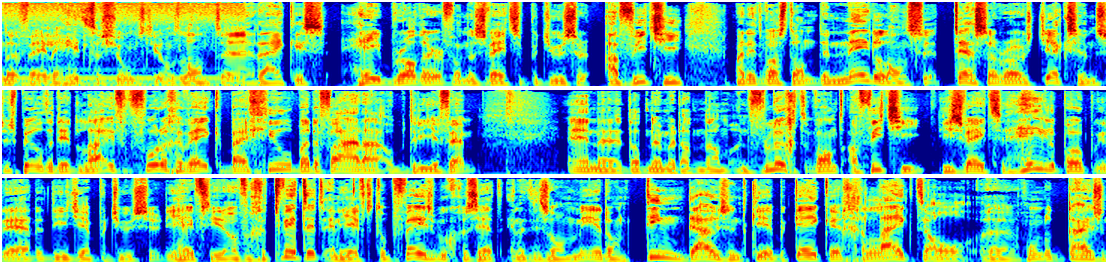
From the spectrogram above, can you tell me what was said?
Van de vele hitstations die ons land eh, rijk is. Hey Brother van de Zweedse producer Avicii. Maar dit was dan de Nederlandse Tessa Rose Jackson. Ze speelde dit live vorige week bij Giel bij de Vara op 3FM. En eh, dat nummer dat nam een vlucht, want Avicii, die Zweedse hele populaire DJ-producer... die heeft hierover getwitterd en die heeft het op Facebook gezet. En het is al meer dan 10.000 keer bekeken. Gelijk al eh 100.000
